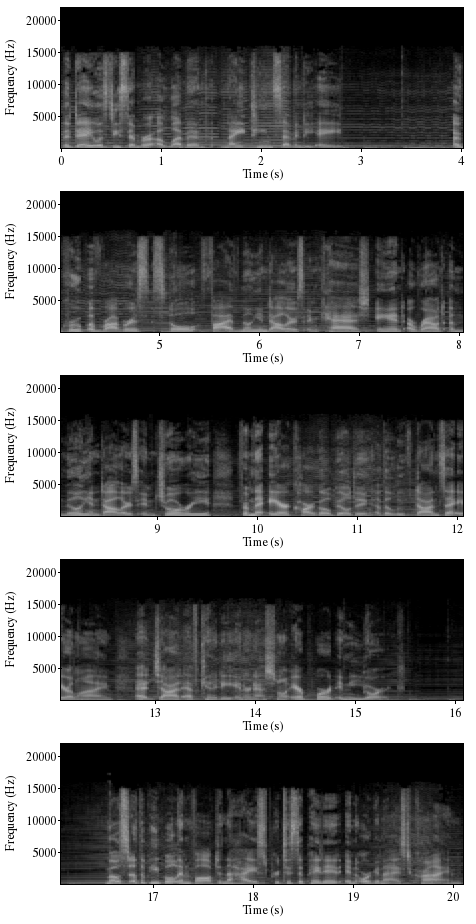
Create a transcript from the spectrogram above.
The day was December 11th, 1978 a group of robbers stole $5 million in cash and around a million dollars in jewelry from the air cargo building of the Lufthansa airline at John F. Kennedy International Airport in New York. Most of the people involved in the heist participated in organized crime,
